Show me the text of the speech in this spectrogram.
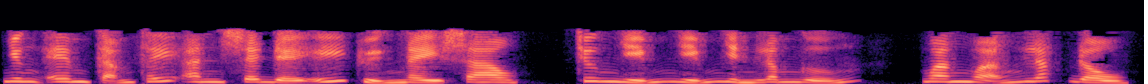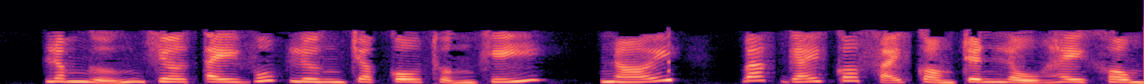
nhưng em cảm thấy anh sẽ để ý chuyện này sao, chương nhiễm nhiễm nhìn lâm ngưỡng, ngoan ngoãn lắc đầu, lâm ngưỡng giơ tay vuốt lưng cho cô thuận khí, nói, bác gái có phải còn trên lầu hay không,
